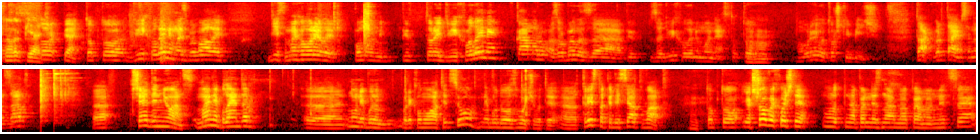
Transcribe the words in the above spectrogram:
е, 45. 45. Тобто 2 хвилини ми збивали. Дійсно, ми говорили, по-моєму, півтори-дві хвилини в камеру, а зробили за, за 2 хвилини майонез. Тобто Ага. говорили трошки більше. Так, вертаємося назад. Е, ще один нюанс. У мене блендер. Е, ну, не будемо рекламувати цю, не буду озвучувати. Е, 350 Вт. Тобто, якщо ви хочете, ну, напевно, не знаю, напевно, не це.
